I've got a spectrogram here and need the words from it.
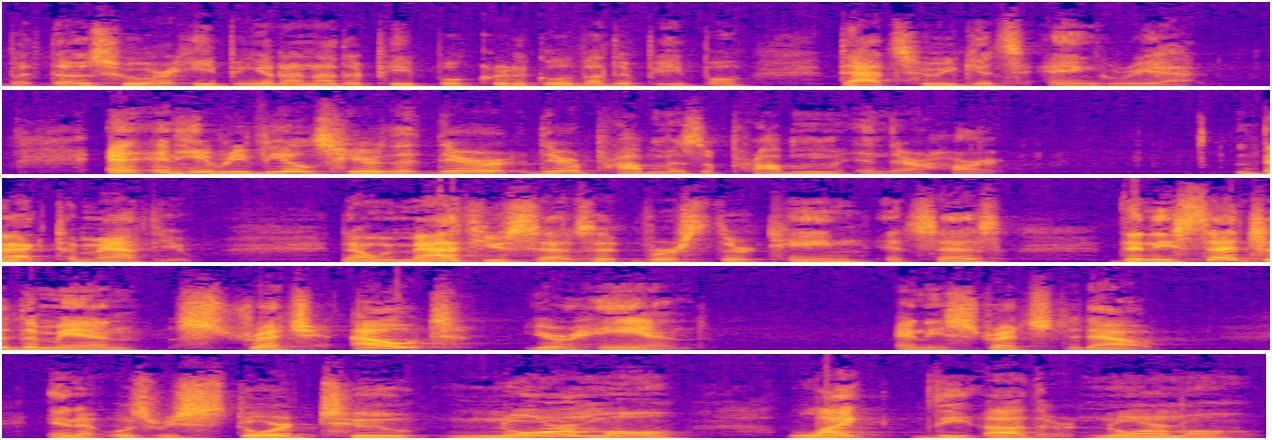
But those who are heaping it on other people, critical of other people, that's who he gets angry at. And, and he reveals here that their, their problem is a problem in their heart. Back to Matthew. Now, when Matthew says it, verse 13, it says, Then he said to the man, Stretch out your hand. And he stretched it out and it was restored to normal like the other. Normal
